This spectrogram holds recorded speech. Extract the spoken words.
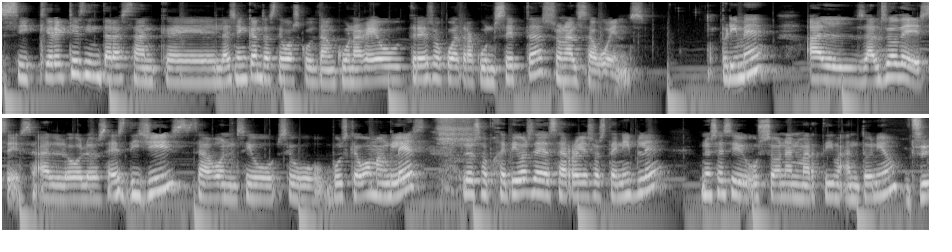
sí, crec que és interessant que la gent que ens esteu escoltant conegueu tres o quatre conceptes, són els següents. Primer, els, els ODS, el, o los SDGs, segons si ho, si ho busqueu en anglès, los Objetivos de Desarrollo Sostenible, no sé si us sonen Martí, Antonio. Sí.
